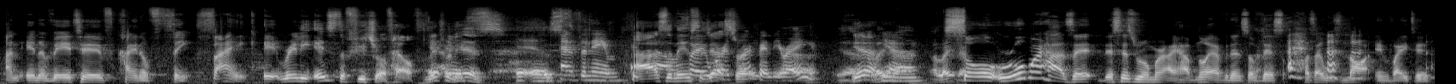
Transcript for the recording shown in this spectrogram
an innovative kind of think tank. It really is the future of health. It Literally. is. It is. Hence the name. As the name so suggests, it works right? perfectly, right? Yeah. Yeah. I like Yeah. that. I like that. So rumor has it, this is rumor, I have no evidence of this because I was not invited.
